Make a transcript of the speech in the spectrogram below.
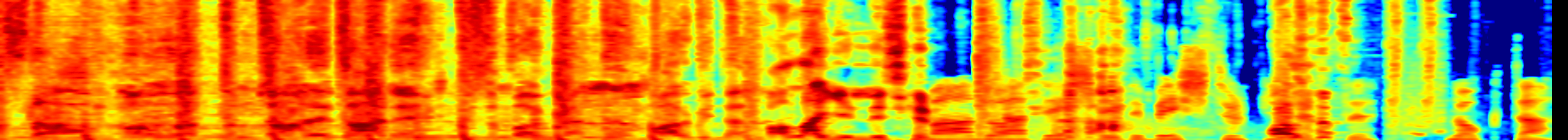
Asla Anlattım tane tane Kızım bak benden var bir tane Vallahi yenileceğim. Bado ateşledi 5 Türk lirası. Nokta.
